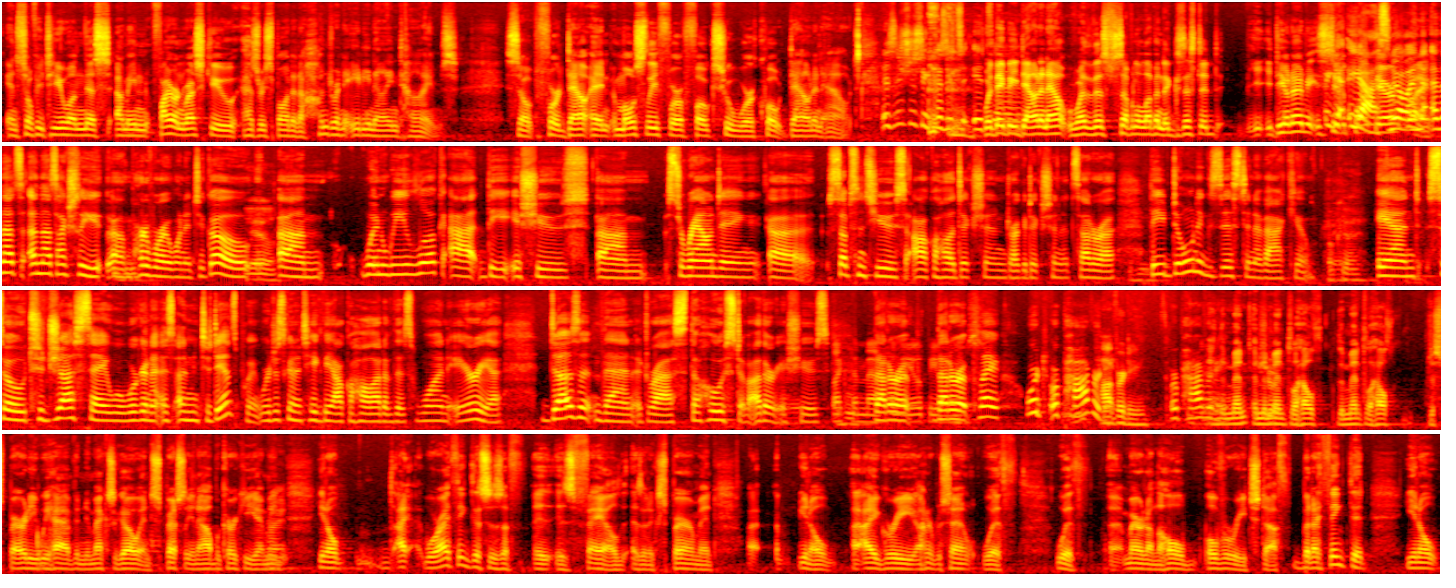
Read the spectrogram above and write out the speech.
And Sophie, to you on this, I mean, fire and rescue has responded 189 times. So for down, and mostly for folks who were quote down and out. It's interesting because it's, it's Would they be down and out whether this 7-Eleven existed? Do you know what I mean? See Yeah, the point yes, there? no, Right. and, and that's and that's actually um, part of where I wanted to go. Yeah. Um, when we look at the issues um, surrounding uh, substance use, alcohol addiction, drug addiction, et cetera, mm-hmm. they don't exist in a vacuum. Okay. And so to just say, well, we're going to, I mean, to Dan's point, we're just going to take the alcohol out of this one area, doesn't then address the host of other issues like that are at, that are at play, or, or poverty. Poverty. Or poverty. And the, men, and sure. the mental health, the mental health disparity we have in New Mexico and especially in Albuquerque. I mean, right. you know, I, where I think this is a, is failed as an experiment. Uh, you know, I agree 100% with with uh, Merritt on the whole overreach stuff, but I think that you know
